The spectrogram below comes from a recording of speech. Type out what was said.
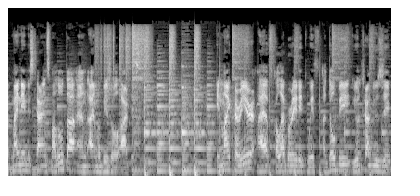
my name is Klarens Malluta and I'm a visual artist. In my career, I have collaborated with Adobe, Ultra Music,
